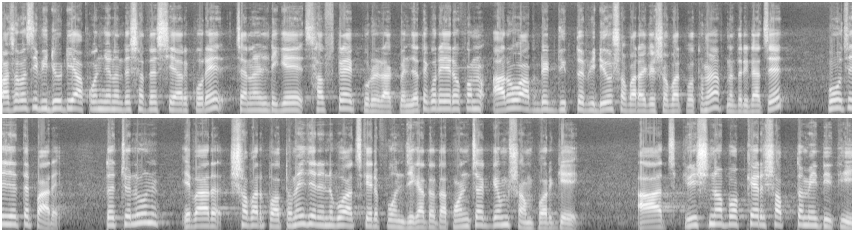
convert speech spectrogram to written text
পাশাপাশি ভিডিওটি আপনজনদের সাথে শেয়ার করে চ্যানেলটিকে সাবস্ক্রাইব করে রাখবেন, যাতে করে এরকম আরও আপডেটযুক্ত ভিডিও সবার আগে সবার প্রথমে আপনাদের কাছে পৌঁছে যেতে পারে। তো চলুন এবার সবার প্রথমেই জেনে নেব আজকের পঞ্জিকা তথা পঞ্চাগ্যম সম্পর্কে। আজ কৃষ্ণপক্ষের সপ্তমী তিথি।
